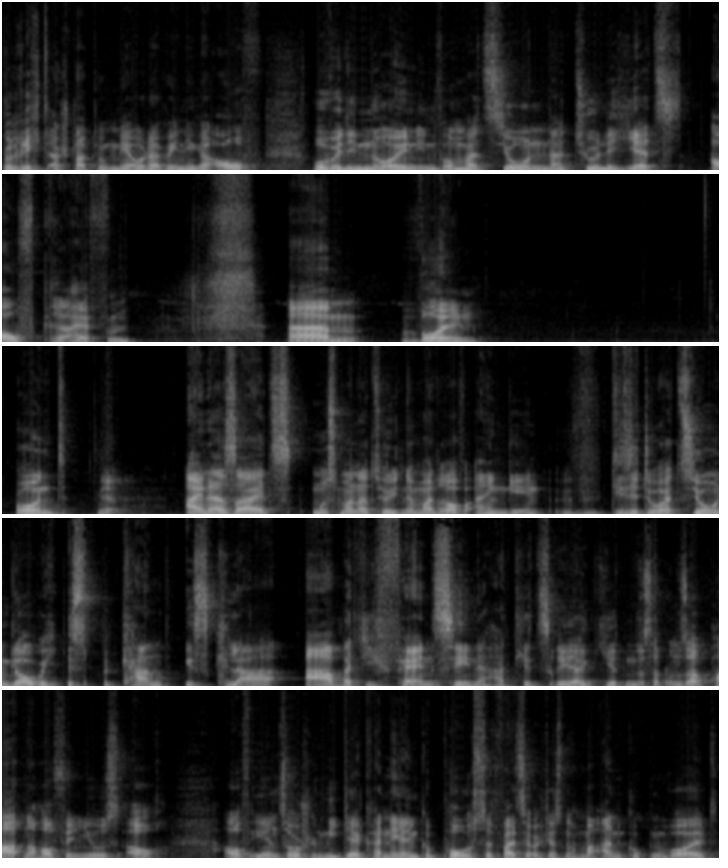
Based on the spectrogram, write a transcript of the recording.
Berichterstattung mehr oder weniger auf, wo wir die neuen Informationen natürlich jetzt aufgreifen ähm, wollen. Und ja. einerseits muss man natürlich nochmal drauf eingehen. Die Situation, glaube ich, ist bekannt, ist klar, aber die Fanszene hat jetzt reagiert und das hat unser Partner Hoffe News auch auf ihren Social Media Kanälen gepostet, falls ihr euch das nochmal angucken wollt.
